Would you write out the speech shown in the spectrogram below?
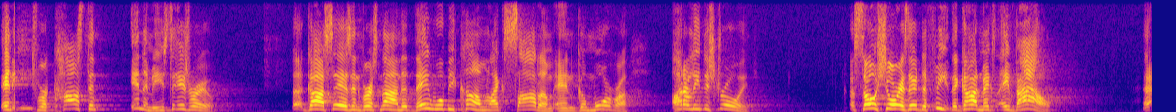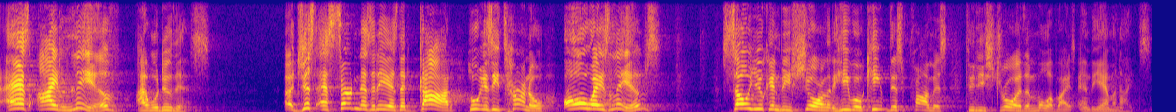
And each were constant enemies to Israel. Uh, God says in verse 9 that they will become like Sodom and Gomorrah, utterly destroyed. So sure is their defeat that God makes a vow. As I live, I will do this. Uh, just as certain as it is that God, who is eternal, always lives, so you can be sure that he will keep this promise to destroy the Moabites and the Ammonites.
